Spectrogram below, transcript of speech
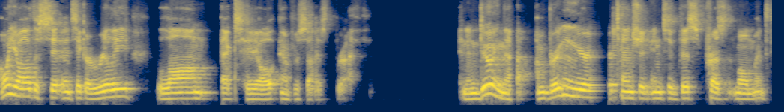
I want you all to sit and take a really long exhale, emphasized breath. And in doing that, I'm bringing your attention into this present moment,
